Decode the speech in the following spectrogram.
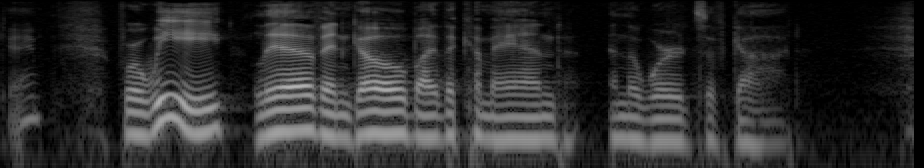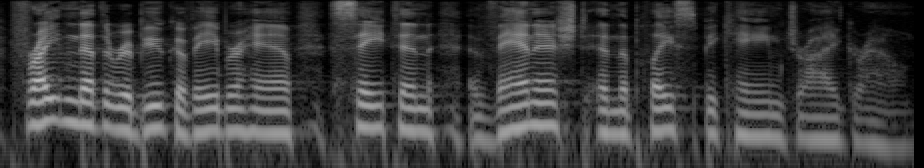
okay. For we live and go by the command and the words of God. Frightened at the rebuke of Abraham, Satan vanished and the place became dry ground.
